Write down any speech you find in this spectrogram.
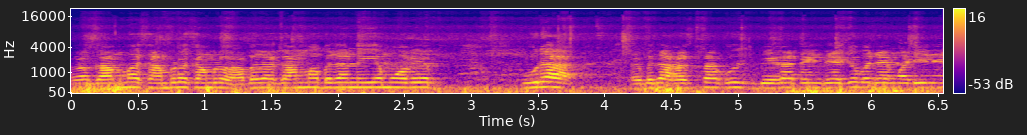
હવે ગામમાં સાંભળો સાંભળો. આ બધા ગામમાં બધા નિયમો હવે પૂરા. બધા હસતા ખુશ ભેગા થઈને રહેજો બધા મળીને.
